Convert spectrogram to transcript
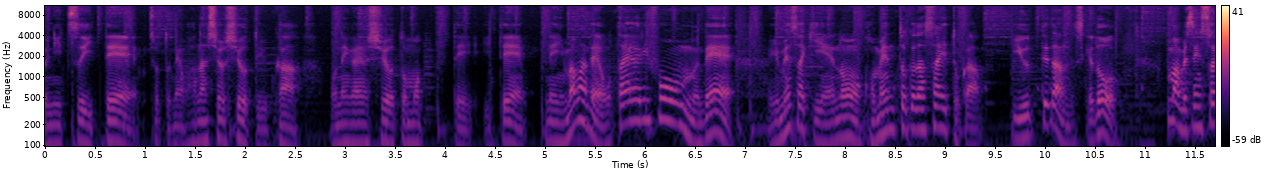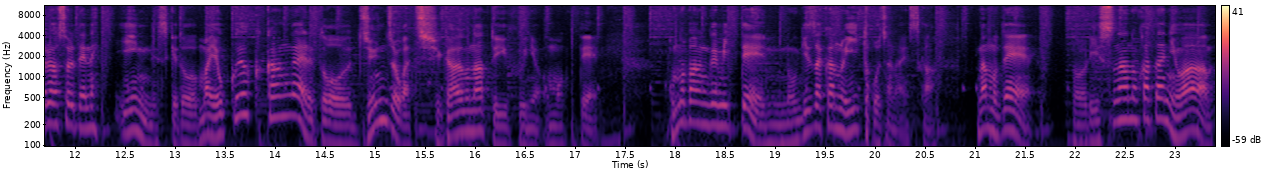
ムについて、ちょっとね、お話をしようというか、お願いをしようと思っていて、ね、今までお便りフォームで、夢咲へのコメントくださいとか言ってたんですけど、まあ別にそれはそれでね、いいんですけど、まあよくよく考えると、順序が違うなというふうに思って、この番組って乃木坂のいいとこじゃないですか。なので、そうリスナーの方には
